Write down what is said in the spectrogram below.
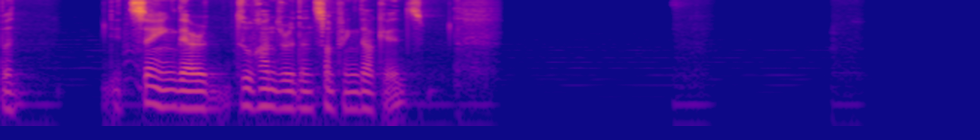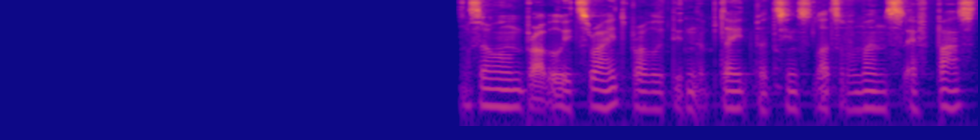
but it's saying there are 200 and something ducats, So um, probably it's right, probably didn't update, but since lots of months have passed,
